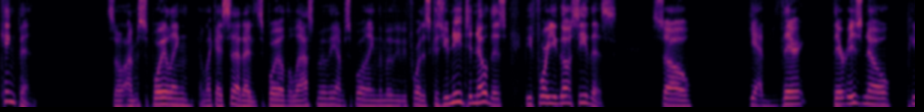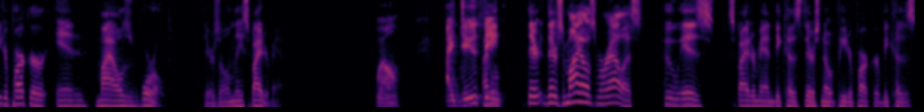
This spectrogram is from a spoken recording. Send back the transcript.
Kingpin. So I'm spoiling, like I said, I spoiled the last movie. I'm spoiling the movie before this because you need to know this before you go see this. So, yeah, there there is no Peter Parker in Miles' world. There's only Spider Man. well, I do I mean, think there there's Miles Morales who is Spider Man because there's no Peter Parker because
